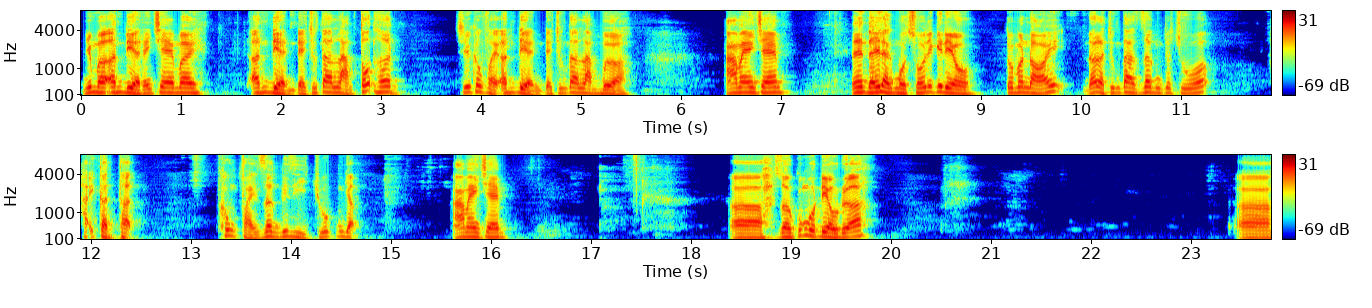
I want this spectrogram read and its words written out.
Nhưng mà ân điển anh chị em ơi ân điển để chúng ta làm tốt hơn chứ không phải ân điển để chúng ta làm bừa. Amen anh chị em. Nên đấy là một số những cái điều tôi muốn nói đó là chúng ta dâng cho Chúa. Hãy cẩn thận không phải dâng cái gì Chúa cũng nhận. Amen anh chị em. À, rồi cũng một điều nữa. À,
